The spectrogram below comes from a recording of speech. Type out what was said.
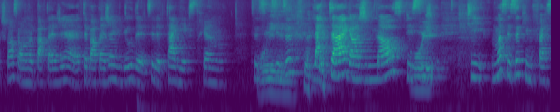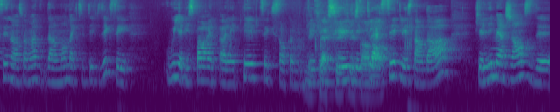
je pense qu'on a partagé, tu as partagé une vidéo de, de tag extrême. Oui. C'est ça? La tag en gymnase. Puis, oui. puis moi, c'est ça qui me fascine en ce moment dans le monde de l'activité physique, c'est oui, il y a les sports olympiques qui sont comme les, classiques, les, les classiques, les standards. Puis il y a l'émergence de.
